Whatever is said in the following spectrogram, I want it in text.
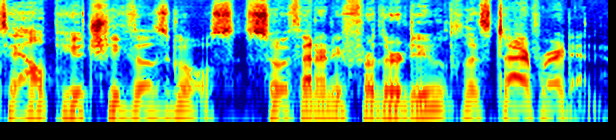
to help you achieve those goals. So, without any further ado, let's dive right in.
